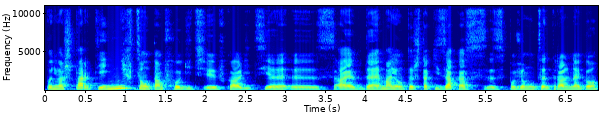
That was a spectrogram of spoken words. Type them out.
ponieważ partie nie chcą tam wchodzić y, w koalicję y, z AfD, mają też taki zakaz z poziomu centralnego,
